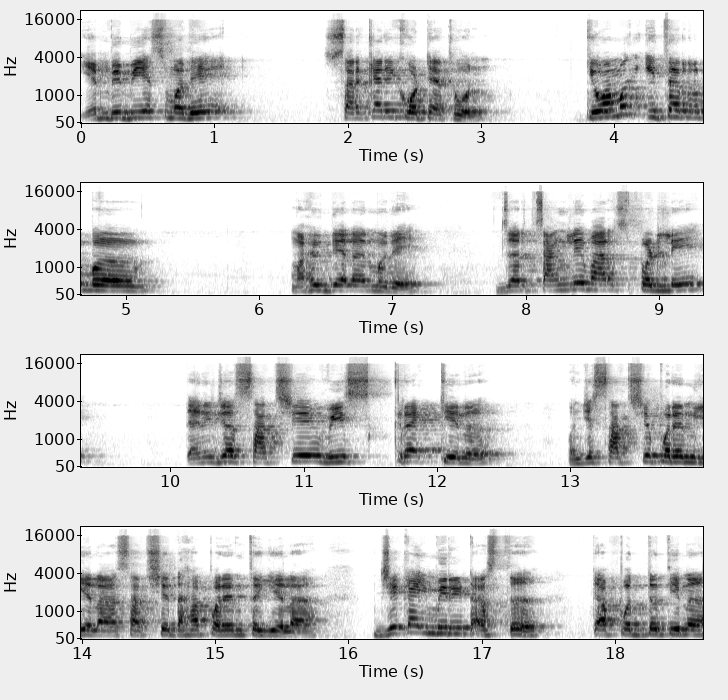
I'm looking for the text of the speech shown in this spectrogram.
एम बी बी एसमध्ये सरकारी कोट्यातून किंवा मग इतर ब- महाविद्यालयांमध्ये जर चांगले मार्क्स पडले त्यांनी जर सातशे वीस क्रॅक केलं म्हणजे सातशेपर्यंत गेला सातशे दहापर्यंत गेला जे काही मिरिट असतं त्या पद्धतीनं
